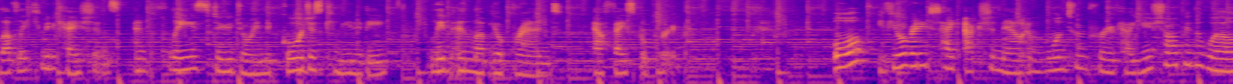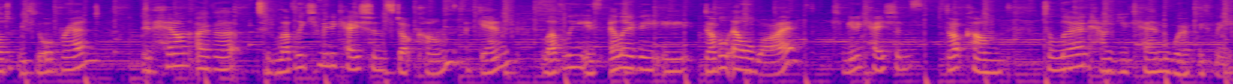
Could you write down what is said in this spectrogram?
Lovely Communications, and please do join the gorgeous community Live and Love Your Brand, our Facebook group. Or if you're ready to take action now and want to improve how you show up in the world with your brand, then head on over to lovelycommunications.com. Again, lovely is L O V E L L Y, communications.com to learn how you can work with me.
